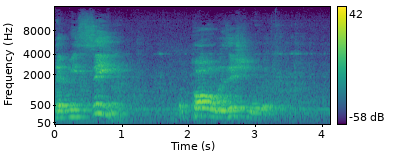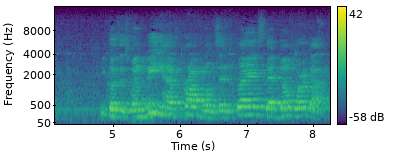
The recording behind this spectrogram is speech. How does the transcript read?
that we see what Paul was issuing with. Because it's when we have problems and plans that don't work out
